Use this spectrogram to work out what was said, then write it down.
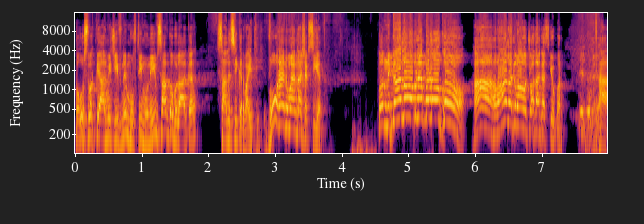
तो उस वक्त आर्मी चीफ ने मुफ्ती मुनीब साहब को बुलाकर सालिसी करवाई थी। वो है नुमाइंदा शख्सियत। तो निकालो अपने बड़ों को। हाँ हवा लगवाओ चौदह अगस्त के ऊपर। हाँ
